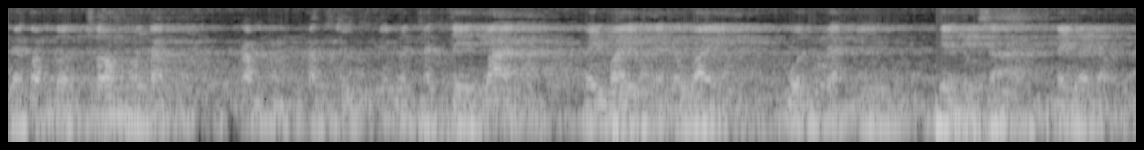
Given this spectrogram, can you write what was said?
แล้วก็เปิดช่องนะครับทำหลักสูตรให้มันชัดเจนว่าในวัยแต่ละวัยควรจะมีเพศศึกษาในระดับไหน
